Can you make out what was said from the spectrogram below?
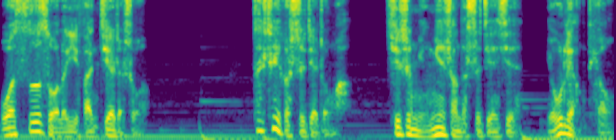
我思索了一番，接着说。在这个世界中啊，其实明面上的时间线有两条。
